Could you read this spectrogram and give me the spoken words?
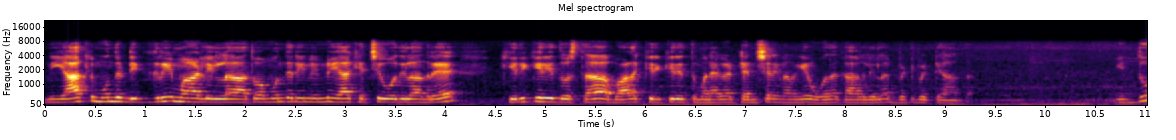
ನೀ ಯಾಕೆ ಮುಂದೆ ಡಿಗ್ರಿ ಮಾಡಲಿಲ್ಲ ಅಥವಾ ಮುಂದೆ ನೀನು ಇನ್ನೂ ಯಾಕೆ ಹೆಚ್ಚಿಗೆ ಓದಿಲ್ಲ ಅಂದರೆ ಕಿರಿಕಿರಿ ದೋಸ್ತ ಭಾಳ ಕಿರಿಕಿರಿ ಇತ್ತು ಮನ್ಯಾಗ ಟೆನ್ಷನಿಗೆ ನನಗೆ ಓದೋಕ್ಕಾಗಲಿಲ್ಲ ಬಿಟ್ಬಿಟ್ಟೆ ಅಂತ. ಇದ್ದು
